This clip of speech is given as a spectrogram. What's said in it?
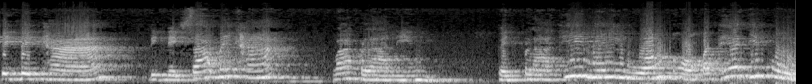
เด็กๆคะเด็กๆทราบไหมคะ ว่าปลานิลเป็นปลาที่ในหลวงของประเทศญี่ปุ่น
